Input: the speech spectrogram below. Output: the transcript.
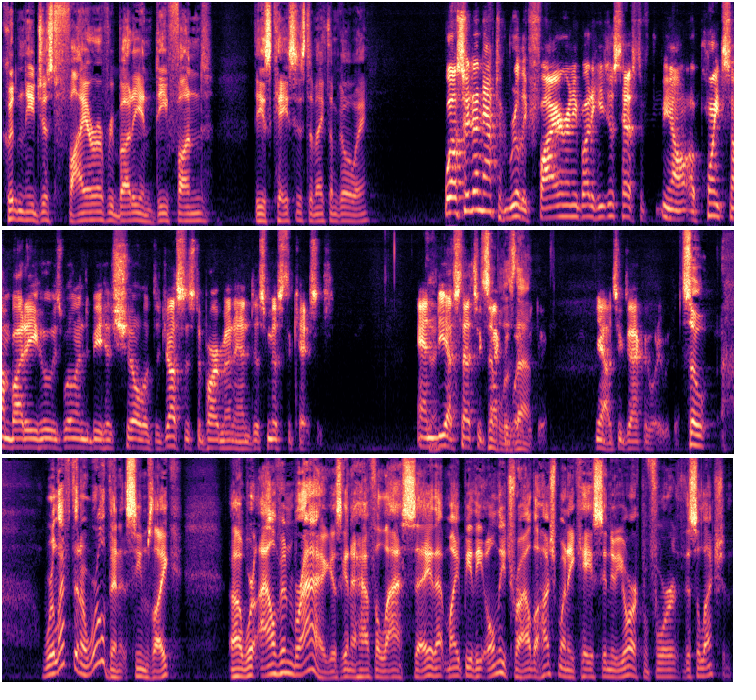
couldn't he just fire everybody and defund these cases to make them go away? Well, so he doesn't have to really fire anybody. He just has to, you know, appoint somebody who is willing to be his shill at the Justice Department and dismiss the cases. And okay. yes, that's exactly what that. he would do. Yeah, that's exactly what he would do. So we're left in a world then, it seems like, uh, where Alvin Bragg is going to have the last say. That might be the only trial, the hush money case in New York before this election.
